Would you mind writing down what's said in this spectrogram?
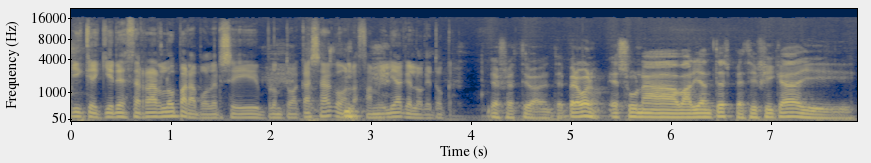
Y que quiere cerrarlo para poderse ir pronto a casa con la familia, que es lo que toca. Efectivamente. Pero bueno, es una variante específica y,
